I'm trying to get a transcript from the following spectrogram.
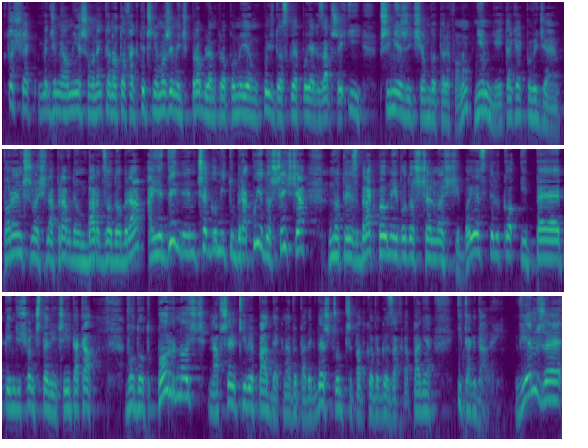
Ktoś jak będzie miał mniejszą rękę, no to faktycznie może mieć problem. Proponuję pójść do sklepu jak zawsze i przymierzyć się do telefonu. Niemniej, tak jak powiedziałem, poręczność naprawdę bardzo dobra, a jedynym, czego mi tu brakuje do szczęścia, no to jest brak pełnej wodoszczelności, bo jest tylko IP54, czyli taka wodoodporność na wszelki wypadek, na wypadek deszczu, przypadkowego zachrapania i tak dalej. Wiem, że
